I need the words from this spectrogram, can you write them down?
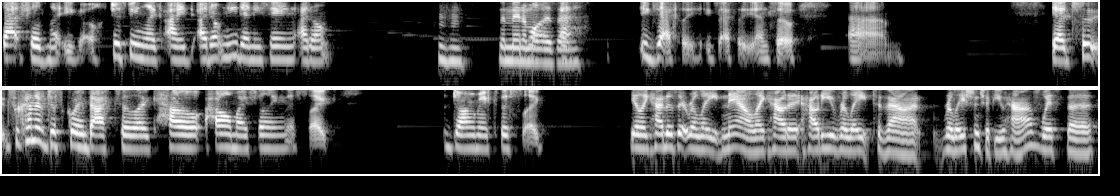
that filled my ego. Just being like, I I don't need anything. I don't. Mm-hmm. The minimalism. Want, uh, exactly, exactly. And so, um, yeah. So so kind of just going back to like how how am I feeling this like dharmic this like yeah like how does it relate now like how do how do you relate to that relationship you have with the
